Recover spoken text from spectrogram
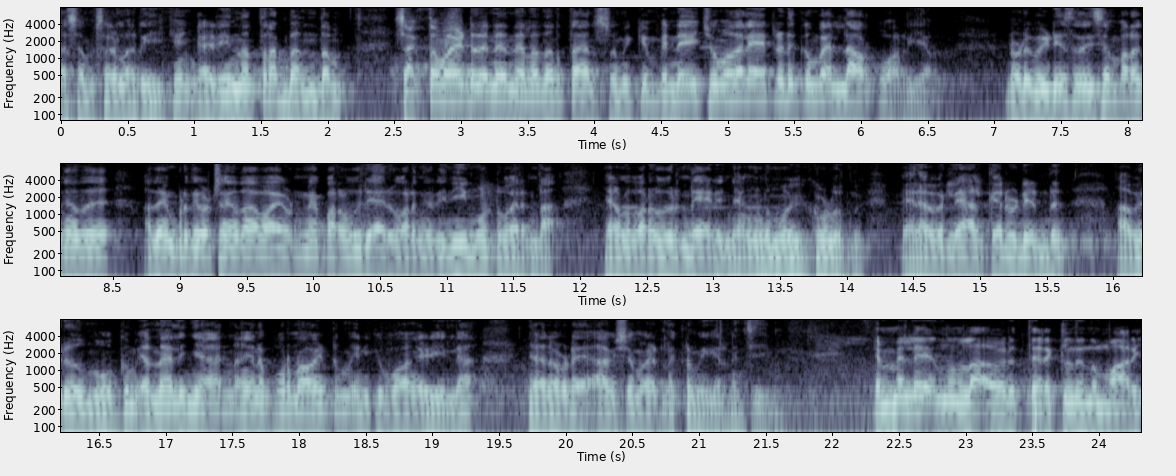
ആശംസകൾ അറിയിക്കും. കഴിയുന്നത്ര ബന്ധം ശക്തമായിട്ട് തന്നെ നിലനിർത്താൻ ശ്രമിക്കും. പിന്നെ ഈ ചുമതല ഏറ്റെടുക്കുമ്പോൾ എല്ലാവർക്കും അറിയാം. എന്നോട് വി ഡി സതീശൻ പറഞ്ഞത് അദ്ദേഹം പ്രതിപക്ഷ നേതാവായ ഉടനെ പറവൂരുകാർ പറഞ്ഞത് ഇനി ഇങ്ങോട്ട് വരണ്ട. ഞങ്ങൾ പറവൂരിന്റെ കാര്യം ഞങ്ങൾ നോക്കിക്കോളുന്നു പേരാവൂരിലെ ആൾക്കാരോടെ ഉണ്ട് അവരത് നോക്കും. എന്നാലും ഞാൻ അങ്ങനെ പൂർണമായിട്ടും എനിക്ക് പോകാൻ കഴിയില്ല. ഞാനവിടെ ആവശ്യമായിട്ടുള്ള ക്രമീകരണം ചെയ്യും. എം എൽ എ എന്നുള്ള ഒരു തിരക്കിൽ നിന്നും മാറി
